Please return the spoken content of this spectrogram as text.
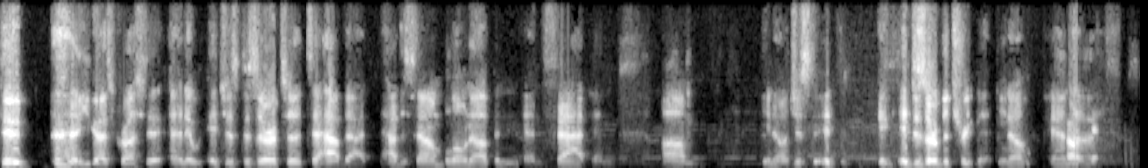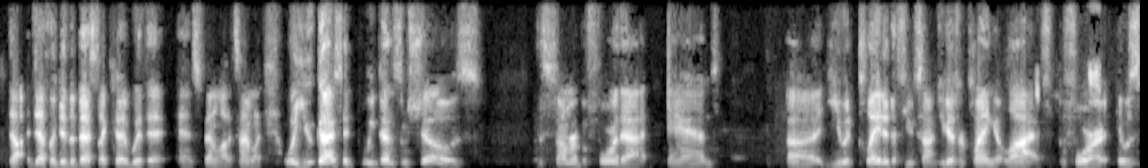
Dude, you guys crushed it, and it, it just deserved to, to have that have the sound blown up and, and fat and um, you know just it, it it deserved the treatment, you know. And uh, De- definitely did the best I could with it and spent a lot of time on it. Well, you guys had we'd done some shows the summer before that, and uh, you had played it a few times. You guys were playing it live before it was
